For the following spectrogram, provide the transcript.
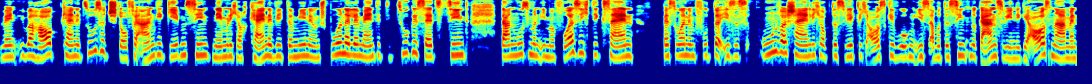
wenn überhaupt keine Zusatzstoffe angegeben sind, nämlich auch keine Vitamine und Spurenelemente, die zugesetzt sind, dann muss man immer vorsichtig sein. Bei so einem Futter ist es unwahrscheinlich, ob das wirklich ausgewogen ist, aber das sind nur ganz wenige Ausnahmen.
